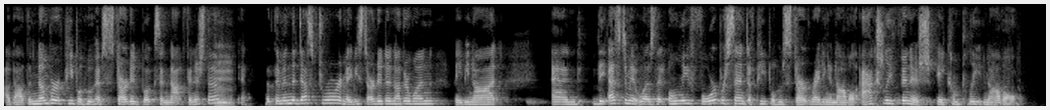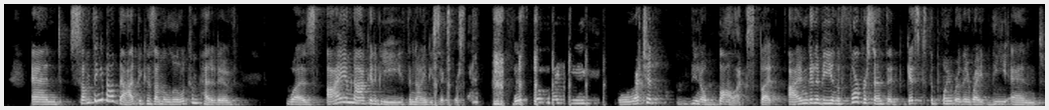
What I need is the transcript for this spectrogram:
about the number of people who have started books and not finished them mm. and put them in the desk drawer and maybe started another one, maybe not. And the estimate was that only 4% of people who start writing a novel actually finish a complete novel. And something about that, because I'm a little competitive, was I am not going to be the 96%. this book might be wretched, you know, bollocks, but I'm going to be in the 4% that gets to the point where they write the end.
